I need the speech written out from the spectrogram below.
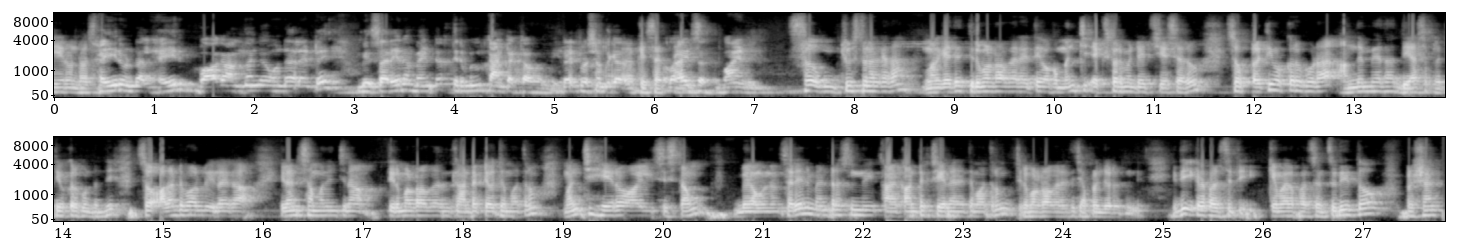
హెయిర్ ఉండాలి హెయిర్ ఉండాలి. హెయిర్ బాగా అందంగా ఉండాలంటే మీరు సరైన మెంటర్ తిరుమల కాంటాక్ట్ అవ్వండి. Right Prashant garu. Right sir. Bye అండి. సో చూస్తున్నారు కదా మనకైతే తిరుమలరావు గారు అయితే ఒక మంచి ఎక్స్పెరిమెంట్ అయితే చేశారు. సో ప్రతి ఒక్కరు కూడా అందం మీద ధ్యాస ప్రతి ఒక్కరికి ఉంటుంది. సో అలాంటి వాళ్ళు ఇలాగా ఇలాంటి సంబంధించిన తిరుమలరావు గారిని కాంటాక్ట్ అయితే మాత్రం మంచి హెయిర్ ఆయిల్స్ ఇస్తాం సరైన మెంటర్స్ని కాంటాక్ట్ చేయాలని అయితే మాత్రం తిరుమలరావు గారు అయితే చెప్పడం జరుగుతుంది. ఇది ఇక్కడ పరిస్థితి. కెమెరా పర్సన్ సుధీర్తో ప్రశాంత్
